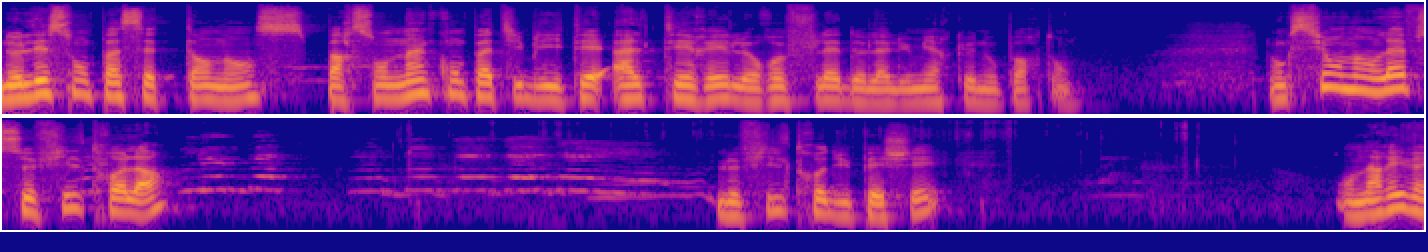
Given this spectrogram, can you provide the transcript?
Ne laissons pas cette tendance, par son incompatibilité, altérer le reflet de la lumière que nous portons. Donc si on enlève ce filtre-là, le filtre du péché, on arrive à,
